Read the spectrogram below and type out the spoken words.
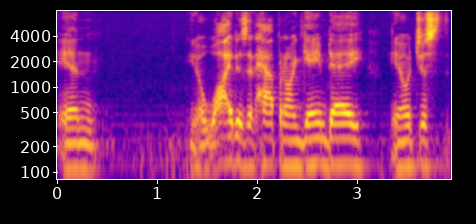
and you know, why does it happen on game day? You know, it just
